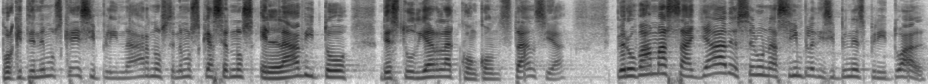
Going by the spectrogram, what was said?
porque tenemos que disciplinarnos, tenemos que hacernos el hábito de estudiarla con constancia, pero va más allá de ser una simple disciplina espiritual,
